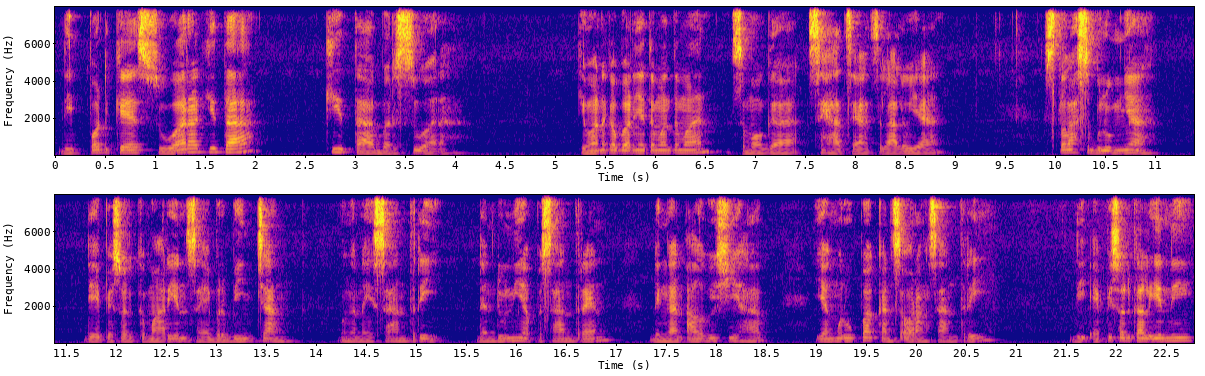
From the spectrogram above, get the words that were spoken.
di podcast Suara Kita, Kita Bersuara. Gimana kabarnya teman-teman? Semoga sehat-sehat selalu ya. Setelah sebelumnya, di episode kemarin saya berbincang mengenai santri dan dunia pesantren dengan Alwi Shihab yang merupakan seorang santri, di episode kali ini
